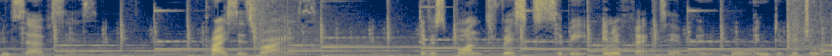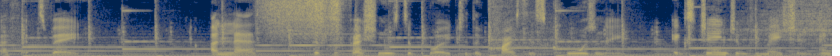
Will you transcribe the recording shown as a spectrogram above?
and services, prices rise. The response risks to be ineffective and all individual efforts vain. Unless the professionals deployed to the crisis coordinate, exchange information and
